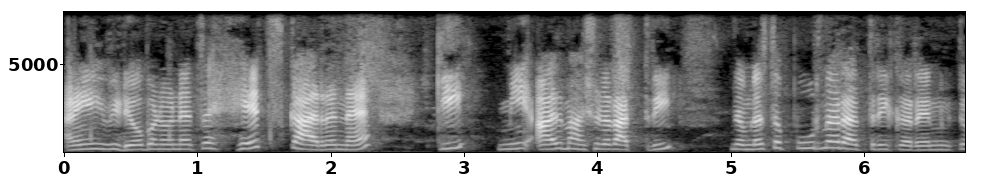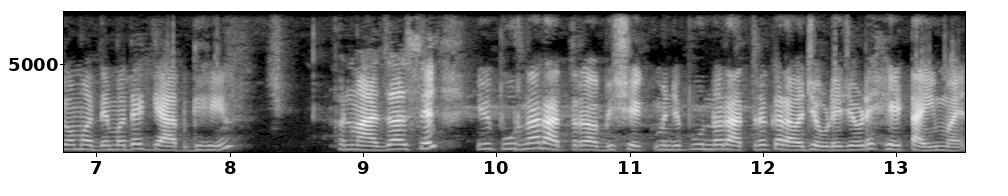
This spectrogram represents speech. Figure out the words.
आणि व्हिडिओ बनवण्याचं हेच कारण आहे की मी आज महाशिवरात्री जमलंच तर पूर्ण रात्री करेन किंवा मध्ये मध्ये गॅप घेईन. पण माझं असेल की मी पूर्ण रात्र अभिषेक म्हणजे पूर्ण रात्र करावं जेवढे जेवढे हे टाईम आहेत.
